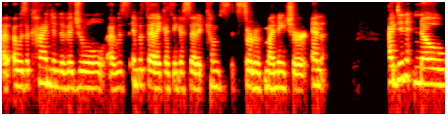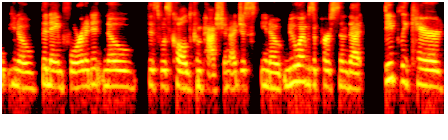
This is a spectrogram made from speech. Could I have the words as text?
I, I was a kind individual i was empathetic i think i said it comes it's sort of my nature and I didn't know, you know, the name for it. I didn't know this was called compassion. I just, you know, knew I was a person that deeply cared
